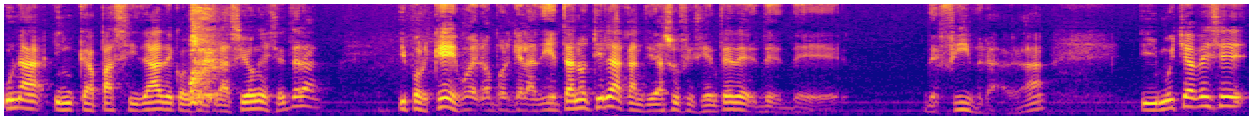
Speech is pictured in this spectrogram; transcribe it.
una, incapacidad de concentración, etcétera. ¿Y por qué? Bueno, porque la dieta no tiene la cantidad suficiente de, fibra, ¿verdad? Y muchas veces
